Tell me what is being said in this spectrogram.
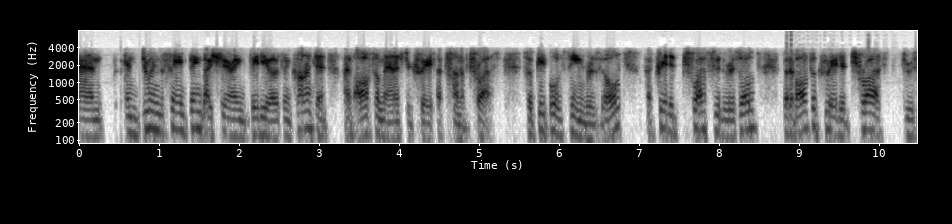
and and doing the same thing by sharing videos and content, I've also managed to create a ton of trust. So people have seen results. I've created trust through the results, but I've also created trust through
